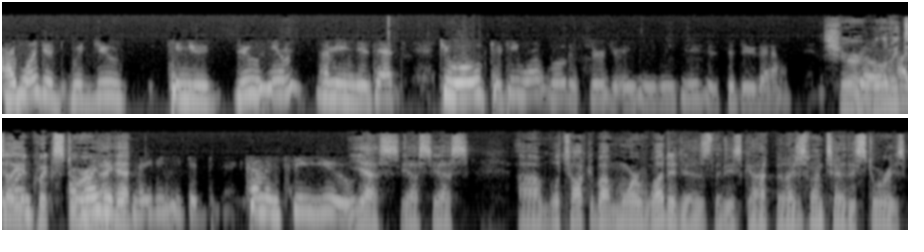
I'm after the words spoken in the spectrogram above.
I wondered, would you, can you do him? I mean, is that too old? Because he won't go to surgery. He refuses to do that. Sure. So well, let me I tell you a quick story. I, wondered had if maybe he could come and see you. yes, yes, yes. Um, we'll talk about more what it is that he's got, but I just want to tell you these stories.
